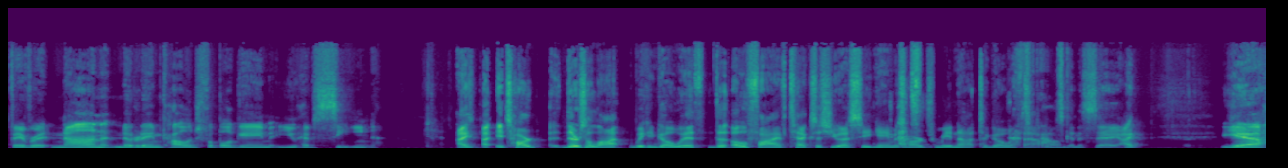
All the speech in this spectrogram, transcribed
favorite non Notre Dame college football game you have seen? I, it's hard. There's a lot we could go with. The 05 Texas USC game is that's, hard for me not to go with that. I was gonna say. I yeah,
